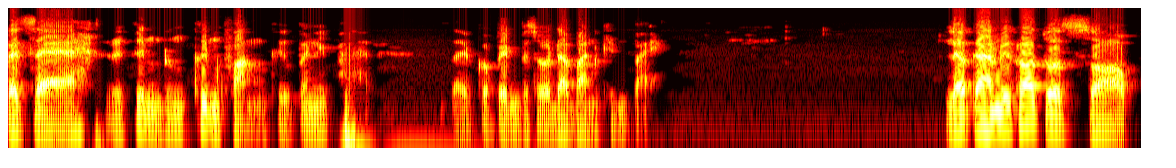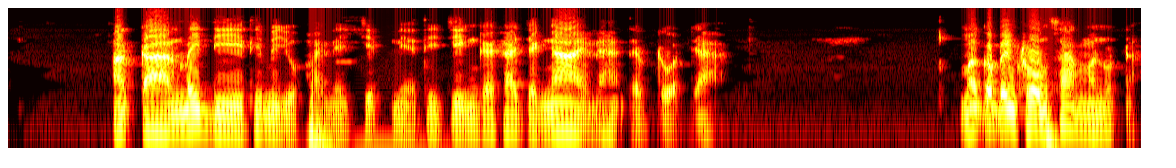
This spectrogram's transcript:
กระแสหรือขึ้นถึงขึ้นฝั่งคือปณิพานแต่ก็เป็นประโสดาบันขึ้นไป แล้วการวิเคราะห์ตรวจสอบอาการไม่ดีที่มีอยู่ภายในจิตเนี่ย ที่จริงคล้ายๆจะง่ายนะฮะแต่ตรวจยาก มันก็เป็นโครงสร้างมนุษย์อะ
